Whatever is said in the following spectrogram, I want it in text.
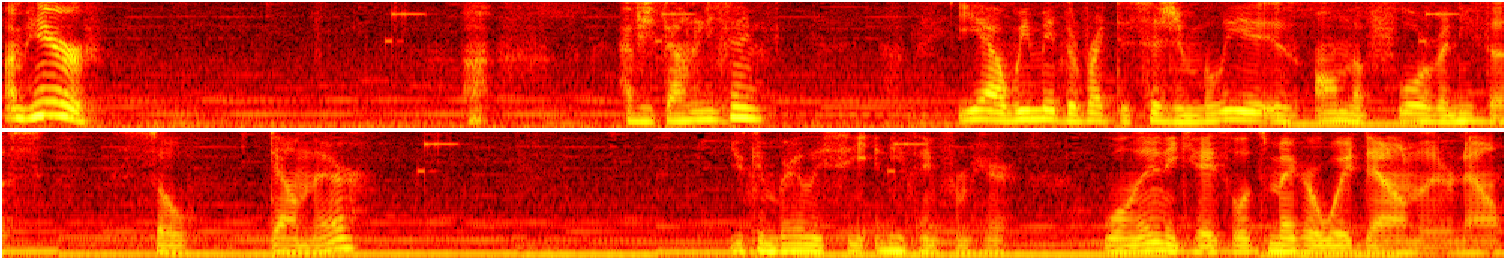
I'm here! Have you found anything? Yeah, we made the right decision. Melia is on the floor beneath us. So, down there? You can barely see anything from here. Well, in any case, let's make our way down there now.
